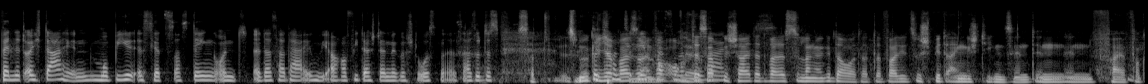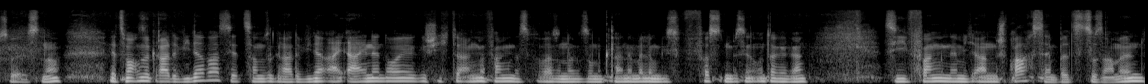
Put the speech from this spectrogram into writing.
wendet euch dahin. Mobil ist jetzt das Ding und äh, dass er da irgendwie auch auf Widerstände gestoßen ist. Also das, das hat, ist möglicherweise einfach auch deshalb so gescheitert, weil es zu lange gedauert hat, weil die zu spät eingestiegen sind in, in Firefox OS. Ne? Jetzt machen sie gerade wieder was. Jetzt haben sie gerade wieder eine neue Geschichte angefangen. Das war so eine, so eine kleine Meldung, die ist fast ein bisschen untergegangen. Sie fangen nämlich an, Sprachsamples zu sammeln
